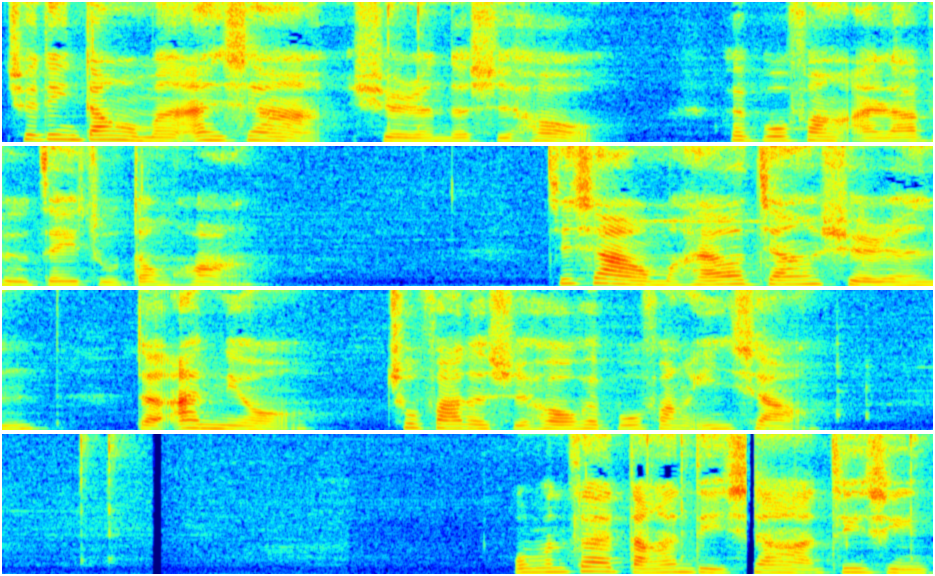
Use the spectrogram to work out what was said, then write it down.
确定当我们按下雪人的时候，会播放 "I love you" 这一组动画。接下来，我们还要将雪人的按钮触发的时候会播放音效。我们在档案底下进行。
